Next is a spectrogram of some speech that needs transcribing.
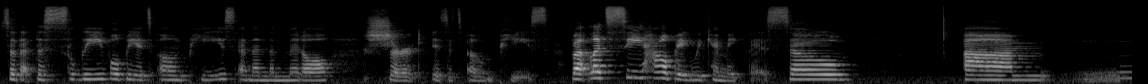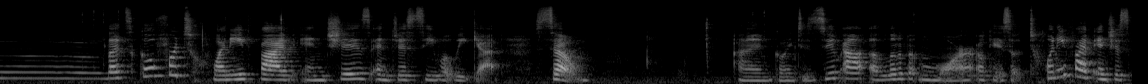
so that the sleeve will be its own piece and then the middle shirt is its own piece. But let's see how big we can make this. So um, let's go for 25 inches and just see what we get. So I'm going to zoom out a little bit more. Okay, so 25 inches.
